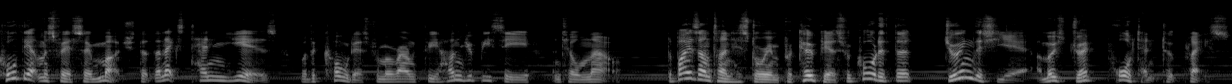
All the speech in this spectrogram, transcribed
cooled the atmosphere so much that the next 10 years were the coldest from around 300 BC until now. The Byzantine historian Procopius recorded that during this year a most dread portent took place,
